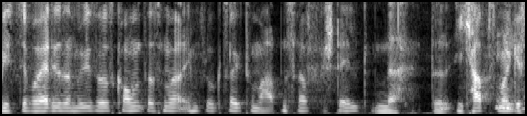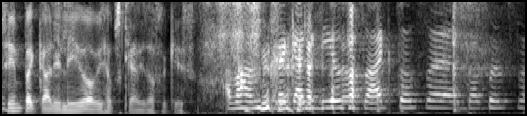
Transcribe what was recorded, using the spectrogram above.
Wisst ihr, woher dieser Mythos kommt, dass man im Flugzeug Tomatensaft bestellt? Na, da, ich habe es mal gesehen bei Galileo, aber ich habe es gleich wieder vergessen. Aber haben Sie bei Galileo gesagt, dass, äh, dass es äh,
